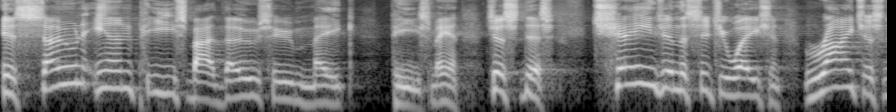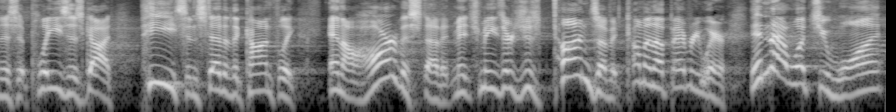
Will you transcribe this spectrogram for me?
is sown in peace by those who make peace. Man, just this change in the situation, righteousness, it pleases God, peace instead of the conflict, and a harvest of it, which means there's just tons of it coming up everywhere. Isn't that what you want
